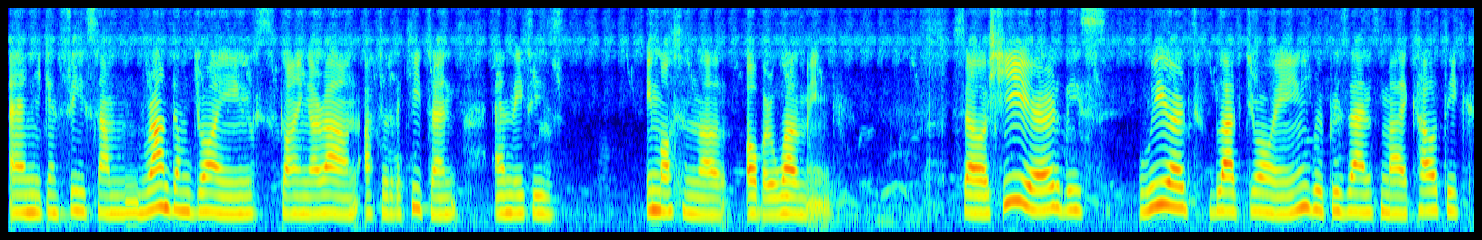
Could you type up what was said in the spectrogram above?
and you can see some random drawings going around after the kitchen and this is emotional, overwhelming. So here, this weird black drawing represents my chaotic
